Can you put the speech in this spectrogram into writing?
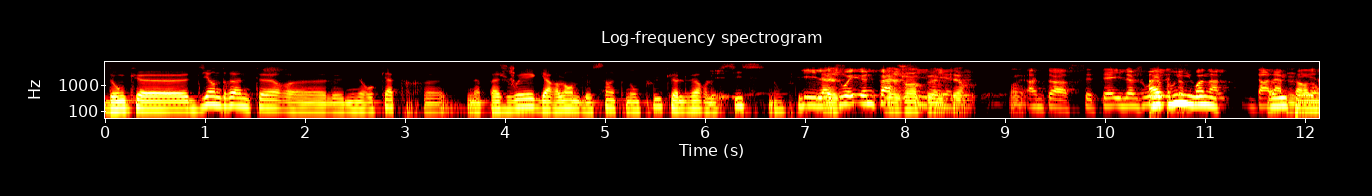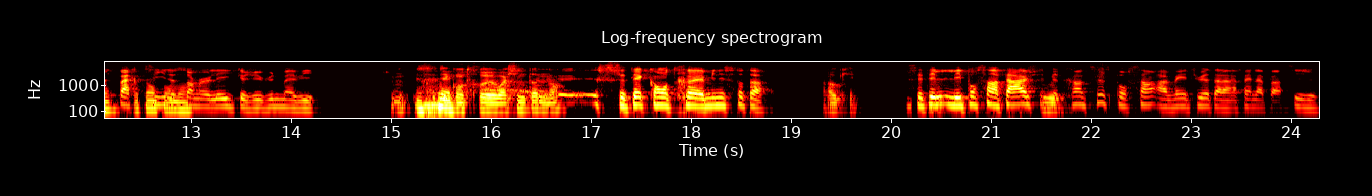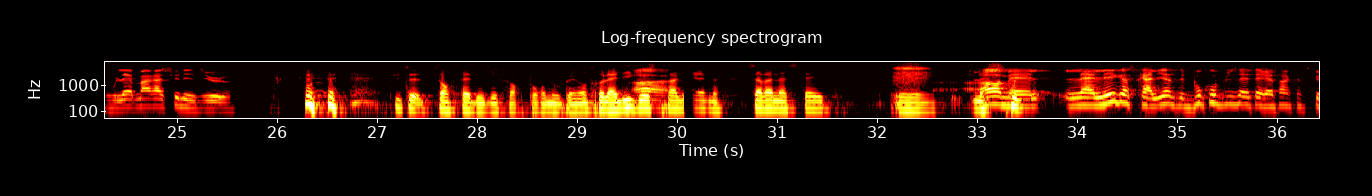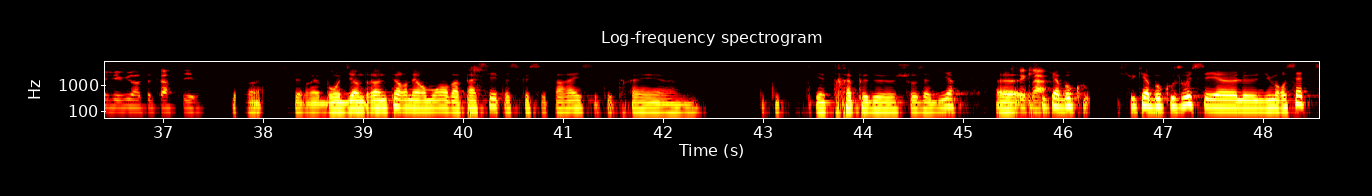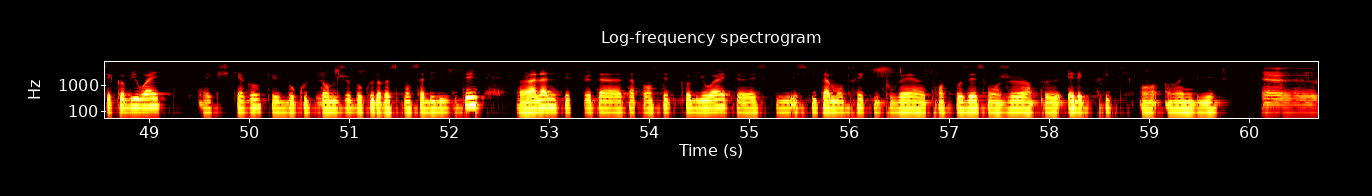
Donc, euh, DeAndre Hunter, euh, le numéro 4, euh, n'a pas joué. Garland, le 5 non plus. Culver, le 6 non plus. Il a, joué une partie. Il a joué un peu Hunter. Hunter, c'était, il a joué ah, oui, dans, dans ah, la pire partie de Summer League que j'ai vue de ma vie. C'était contre Washington, non? C'était contre Minnesota. Ah, ok. C'était les pourcentages, c'était 36 à 28 à la fin de la partie. Je voulais m'arracher les yeux. tu t'en fais des efforts pour nous, Ben. Entre la Ligue ah. australienne, Savannah State et. Ah, mais la Ligue australienne, c'est beaucoup plus intéressant que ce que j'ai vu dans cette partie. C'est vrai. Bon, DeAndre Hunter, néanmoins, on va passer parce que c'est pareil, c'était très. Euh, il y a très peu de choses à dire. Euh, celui, qui a beaucoup, celui qui a beaucoup joué, c'est euh, le numéro 7, c'est Kobe White avec Chicago, qui a eu beaucoup de temps de jeu, beaucoup de responsabilités. Euh, Alan, qu'est-ce que tu as, pensé de Kobe White? Est-ce qu'il t'a montré qu'il pouvait transposer son jeu un peu électrique en, NBA euh,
